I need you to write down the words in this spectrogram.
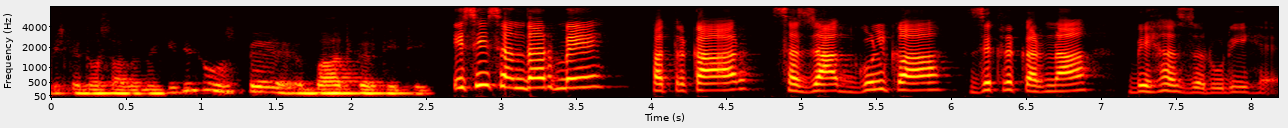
पिछले दो सालों में की थी तो उस पर बात करती थी। इसी संदर्भ में पत्रकार सज्जाद गुल का ज़िक्र करना बेहद ज़रूरी है।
